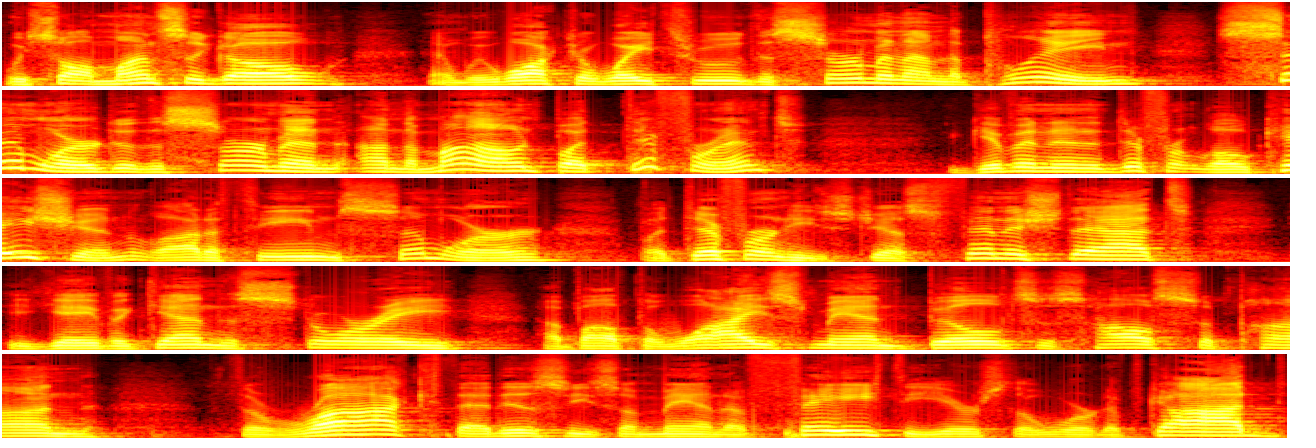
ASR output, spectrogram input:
We saw months ago, and we walked our way through the Sermon on the Plain similar to the Sermon on the Mount, but different, given in a different location. A lot of themes similar, but different. He's just finished that. He gave again the story about the wise man builds his house upon the rock. That is, he's a man of faith. He hears the word of God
